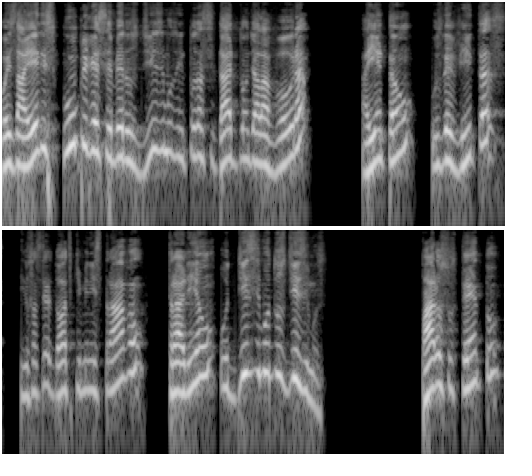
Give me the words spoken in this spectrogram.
pois a eles cumpre receber os dízimos em todas as cidades onde há lavoura. Aí então os levitas e os sacerdotes que ministravam trariam o dízimo dos dízimos para o sustento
